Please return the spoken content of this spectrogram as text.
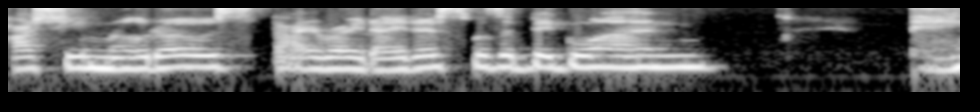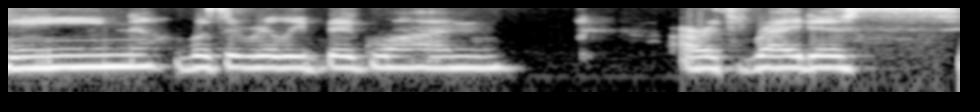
Hashimoto's thyroiditis was a big one. Pain was a really big one. Arthritis,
